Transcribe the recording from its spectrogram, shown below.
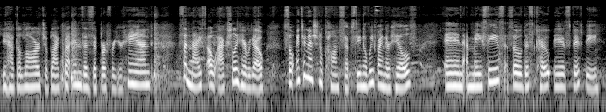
You have the large black buttons, a zipper for your hand. It's a nice, oh, actually, here we go. So International Concepts, you know, we find their heels in Macy's. So this coat is 50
